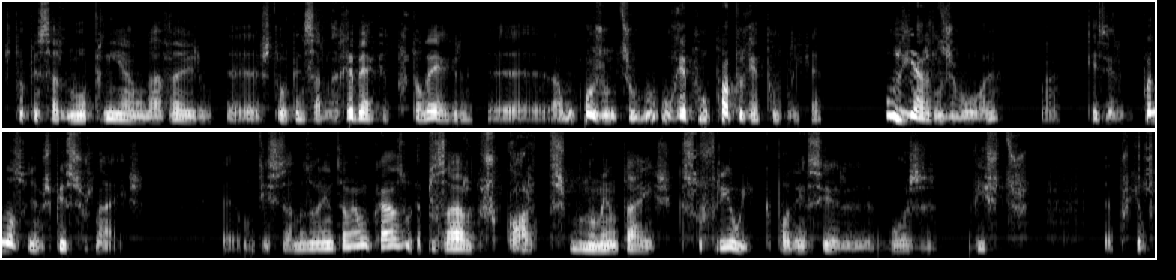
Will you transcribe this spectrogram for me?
estou a pensar no Opinião da Aveiro, eh, estou a pensar na Rebeca de Porto Alegre, eh, há um conjunto, o, o próprio República, o Diário de Lisboa, é? quer dizer, quando nós olhamos para esses jornais, Notícias da Amadora, então, é um caso, apesar dos cortes monumentais que sofreu e que podem ser eh, hoje vistos, eh, porque eles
